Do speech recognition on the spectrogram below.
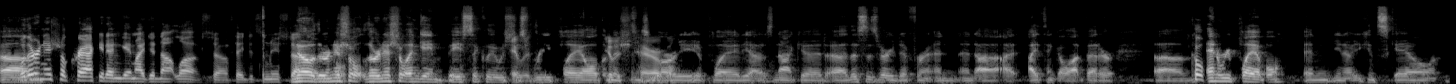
well, their Um, initial crack at Endgame I did not love. So if they did some new stuff, no, their be cool. initial their initial end game basically was It just was- replay all the missions you already had played. Yeah, it's not good. Uh, this is very different and and uh, I, I think a lot better. Um, Cool. and replayable, and you know you can scale, and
